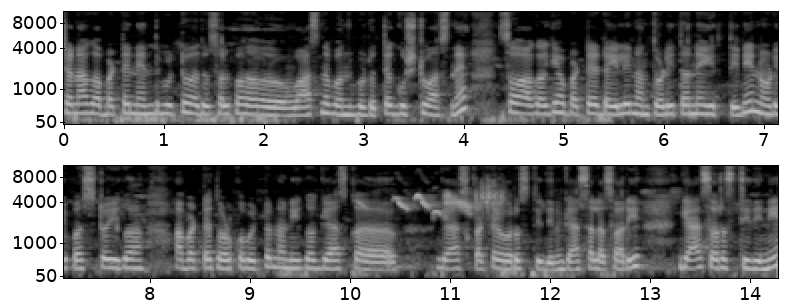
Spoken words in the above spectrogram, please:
ಚೆನ್ನಾಗಿ ಆ ಬಟ್ಟೆ ನೆಂದುಬಿಟ್ಟು ಅದು ಸ್ವಲ್ಪ ವಾಸನೆ ಬಂದುಬಿಡುತ್ತೆ, ಗುಷ್ಟು ವಾಸನೆ. ಸೊ ಹಾಗಾಗಿ ಆ ಬಟ್ಟೆ ಡೈಲಿ ನಾನು ತೊಳಿತಾನೆ ಇರ್ತೀನಿ. ನೋಡಿ ಫಸ್ಟು ಈಗ ಆ ಬಟ್ಟೆ ತೊಳ್ಕೊಬಿಟ್ಟು ನಾನೀಗ ಗ್ಯಾಸ್ ಕ, ಗ್ಯಾಸ್ ಕಟ್ಟೆ ಒರೆಸ್ತಿದ್ದೀನಿ. ಗ್ಯಾಸ್ ಅಲ್ಲ ಸಾರಿ, ಗ್ಯಾಸ್ ಒರೆಸ್ತಿದ್ದೀನಿ.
